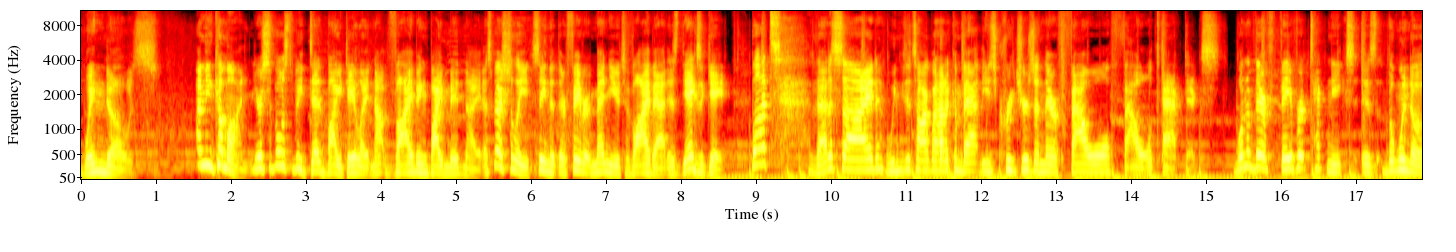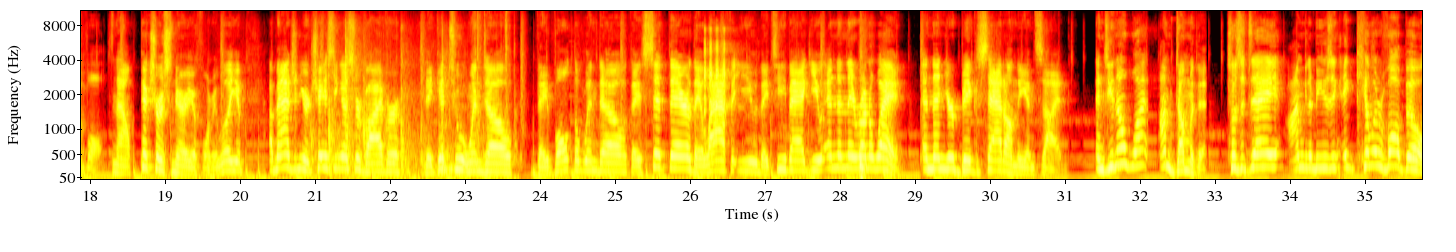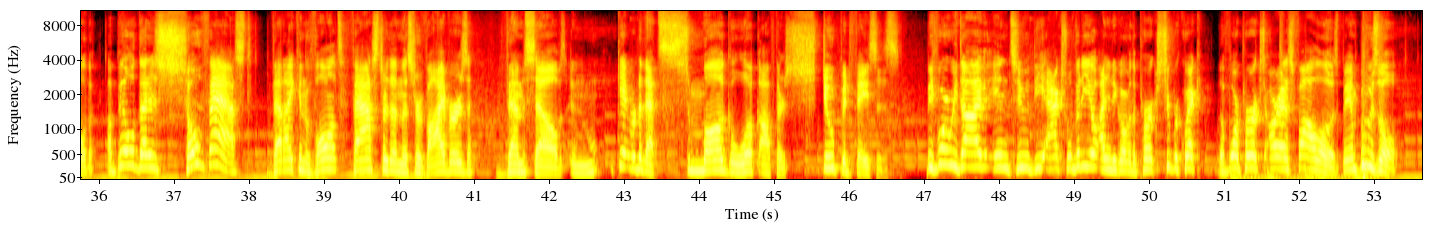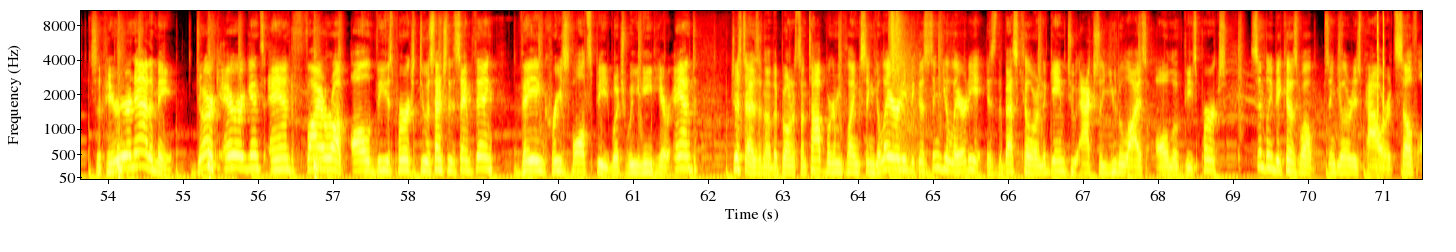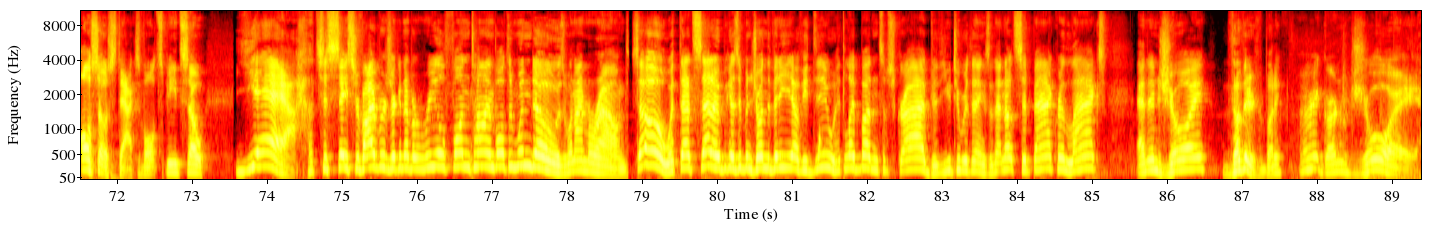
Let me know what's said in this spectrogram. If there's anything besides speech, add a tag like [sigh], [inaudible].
windows. I mean, come on, you're supposed to be dead by daylight, not vibing by midnight, especially seeing that their favorite menu to vibe at is the exit gate. But, that aside, we need to talk about how to combat these creatures and their foul, foul tactics. One of their favorite techniques is the window vault. Now, picture a scenario for me, will you? Imagine you're chasing a survivor, they get to a window, they vault the window, they sit there, they laugh at you, they teabag you, and then they run away. And then you're big sad on the inside. And you know what? I'm done with it. So today, I'm gonna be using a killer vault build. A build that is so fast that I can vault faster than the survivors themselves and get rid of that smug look off their stupid faces. Before we dive into the actual video, I need to go over the perks super quick. The four perks are as follows. Bamboozle, Superior Anatomy, Dark Arrogance, and Fire Up. All these perks do essentially the same thing. They increase vault speed, which we need here. And just as another bonus on top, we're going to be playing Singularity because Singularity is the best killer in the game to actually utilize all of these perks, simply because, well, Singularity's power itself also stacks vault speed, so yeah, let's just say survivors are gonna have a real fun time vaulting windows when I'm around. So, with that said, I hope you guys have been enjoying the video. If you do, hit the like button, subscribe, do the YouTuber things. On that note, sit back, relax, and enjoy the video, everybody. All right, Garden of Joy.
